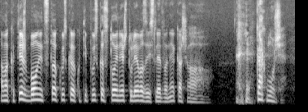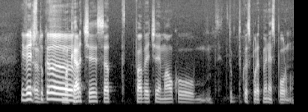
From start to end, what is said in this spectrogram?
Ама като тиеш болницата, ако, иска, ако ти поиска 100 нещо лева за изследване, кажеш, а, как може? И вече тук... Макар, че сега това вече е малко тук, тук според мен е спорно,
